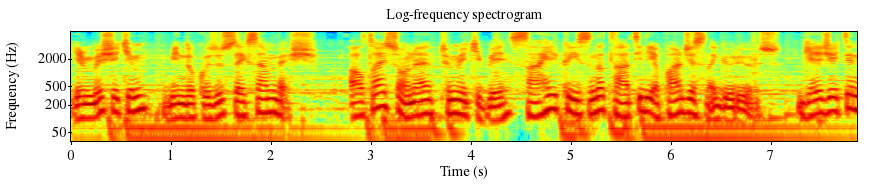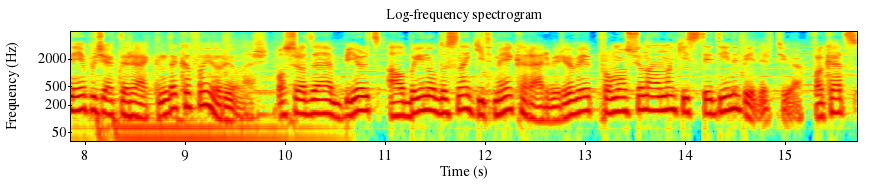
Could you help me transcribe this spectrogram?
25 Ekim 1985 6 ay sonra tüm ekibi sahil kıyısında tatil yaparcasına görüyoruz. Gelecekte ne yapacakları hakkında kafa yoruyorlar. O sırada Beard albayın odasına gitmeye karar veriyor ve promosyon almak istediğini belirtiyor. Fakat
